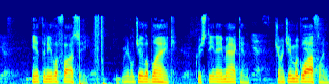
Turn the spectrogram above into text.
Yes. Anthony LaFosse. Randall J. LeBlanc. Christine A. Mackin. John J. McLaughlin.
